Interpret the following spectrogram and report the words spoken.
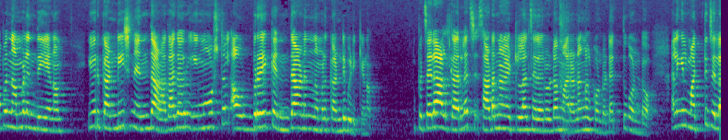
അപ്പോൾ നമ്മൾ എന്ത് ചെയ്യണം? ഈ ഒരു കണ്ടീഷൻ എന്താണ്? അതായത് ഒരു ഇമോഷണൽ ഔട്ട് ബ്രേക്ക് എന്താണെന്ന് നമ്മൾ കണ്ടുപിടിക്കണം. ഇപ്പോൾ ചില ആൾക്കാരിൽ സഡൻ ആയിട്ടുള്ള ചിലരുടെ മരണങ്ങൾ കൊണ്ടോ ഡെത്ത് കൊണ്ടോ അല്ലെങ്കിൽ മറ്റു ചില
